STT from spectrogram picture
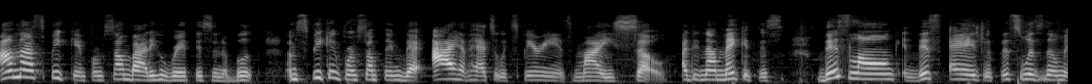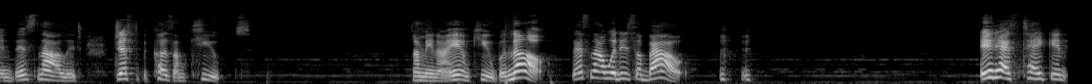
I'm not speaking from somebody who read this in a book. I'm speaking from something that I have had to experience myself. I did not make it this, this long in this age with this wisdom and this knowledge just because I'm cute. I mean, I am cute, but no, that's not what it's about. it has taken,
